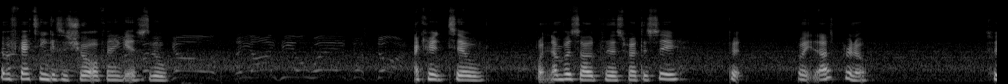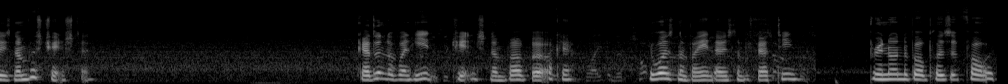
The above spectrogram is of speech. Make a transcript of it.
Number 13 gets a shot off and he gets the goal. I couldn't tell what numbers the other players were to say, but wait, that's Bruno. So his number's changed then. Okay, I don't know when he changed number, but okay. He was number 8, now he's number 13. Bruno on the ball plays it forward.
